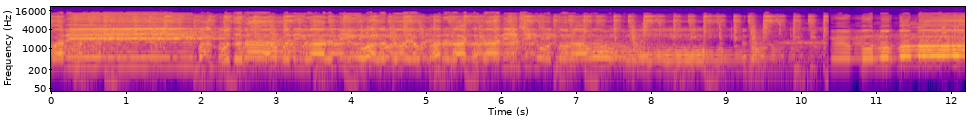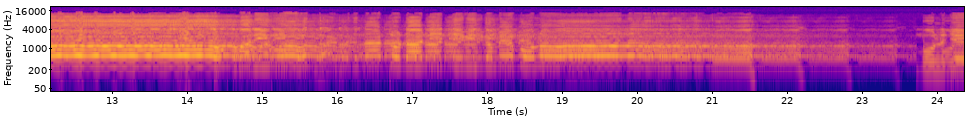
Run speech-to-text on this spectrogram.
મારી બાગોદરા પરિવારની વળનો એમ ઘર રાખનારી સિંગોતરાઓ કે બોલો બોલો. મારી દેવી તમે બોલો બોલજે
